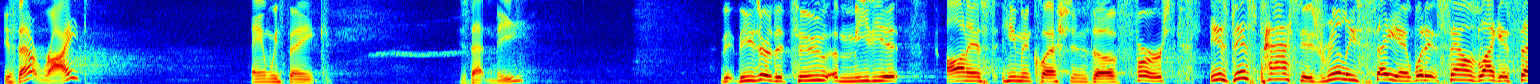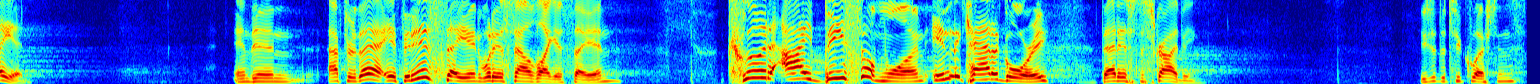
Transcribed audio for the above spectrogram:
is that right? And we think, is that me? Th- these are the two immediate, honest human questions of first, is this passage really saying what it sounds like it's saying? And then after that, if it is saying what it sounds like it's saying, could I be someone in the category that it's describing? These are the two questions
